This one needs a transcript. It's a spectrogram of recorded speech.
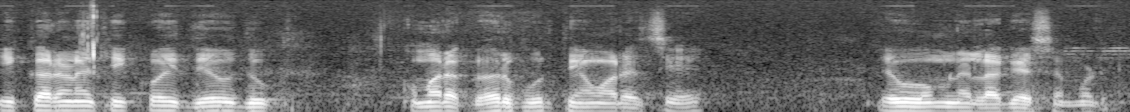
એ કારણેથી કોઈ દેવ દુઃખ અમારા ઘર પૂરતી અમારે છે, એવું અમને લાગે છે મળી.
